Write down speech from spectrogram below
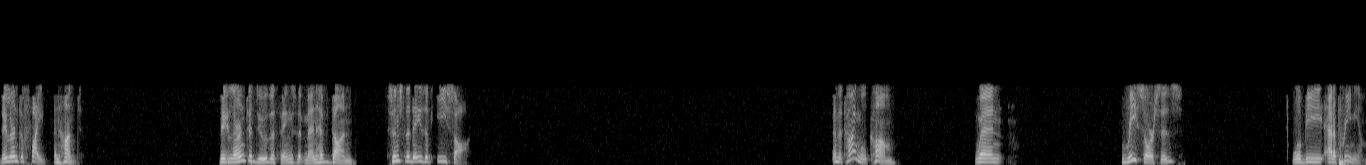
They learn to fight and hunt. They learn to do the things that men have done since the days of Esau. And the time will come when resources will be at a premium.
